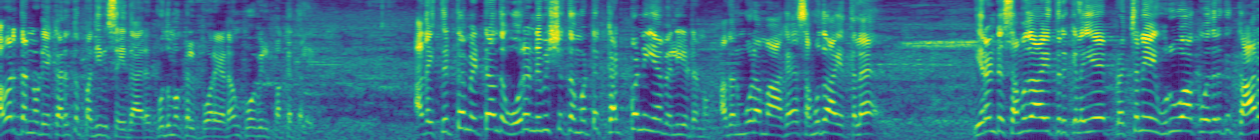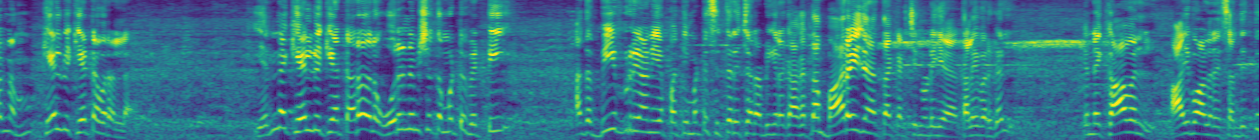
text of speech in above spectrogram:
அவர் தன்னுடைய கருத்தை பதிவு செய்தார். பொதுமக்கள் போகிற இடம் கோவில் பக்கத்தில். அதை திட்டமிட்டு அந்த ஒரு நிமிஷத்தை மட்டும் கட் பண்ணி ஏன் வெளியிடணும்? அதன் மூலமாக சமுதாயத்தில் இரண்டு சமுதாயத்திற்கிடையே பிரச்சனையை உருவாக்குவதற்கு காரணம் கேள்வி கேட்டவர் அல்ல. என்ன கேள்வி கேட்டாரோ அதில் ஒரு நிமிஷத்தை மட்டும் வெட்டி அந்த பீஃப் பிரியாணியை பற்றி மட்டும் சித்தரிச்சார் அப்படிங்கிறக்காகத்தான் பாரதிய ஜனதா கட்சியினுடைய தலைவர்கள் என்னை காவல் ஆய்வாளரை சந்தித்து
